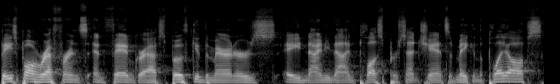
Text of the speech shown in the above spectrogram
baseball reference and Fangraphs both give the Mariners a 99 plus percent chance of making the playoffs.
